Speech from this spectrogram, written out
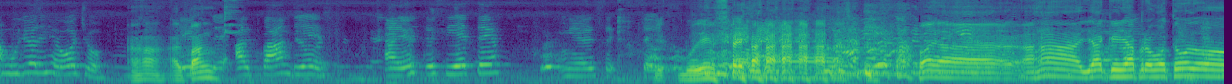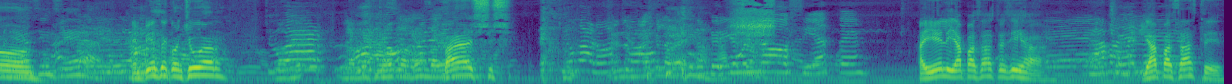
a Julio dije 8. Ajá, al pan. Este, al pan 10. A este 7. Y ese 6. Budín. Vaya, ajá, ya que ya probó todo. Sincera. Empiece con Sugar. Vaya, shh, shh. Sugar 8. Julio 7. Ayeli, ya pasaste, hija. Ya pasaste.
